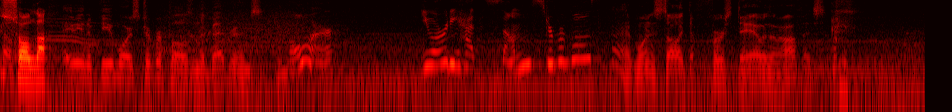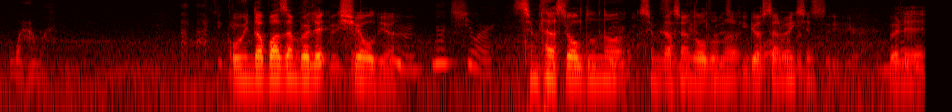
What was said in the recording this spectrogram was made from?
Soldan. Maybe even a few more stripper poles in the bedrooms. More? You already had some stripper poles? I had one installed like the first day I was in office. Wow. Oyunda bazen böyle şey oluyor. Hmm. Simülasyon olduğunu, simülasyonda olduğunu göstermek için böyle.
